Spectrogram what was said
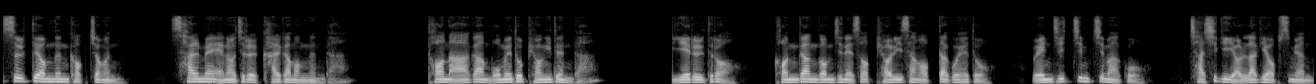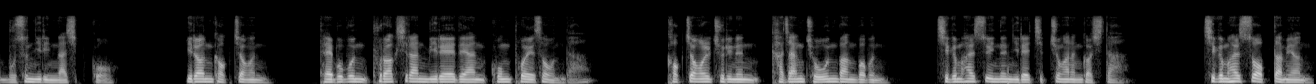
쓸데없는 걱정은 삶의 에너지를 갉아먹는다. 더 나아가 몸에도 병이 된다. 예를 들어 건강검진에서 별 이상 없다고 해도 왠지 찜찜하고 자식이 연락이 없으면 무슨 일 있나 싶고 이런 걱정은 대부분 불확실한 미래에 대한 공포에서 온다. 걱정을 줄이는 가장 좋은 방법은 지금 할 수 있는 일에 집중하는 것이다. 지금 할 수 없다면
